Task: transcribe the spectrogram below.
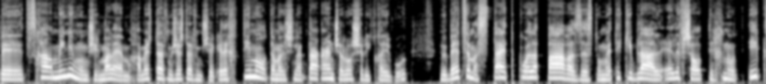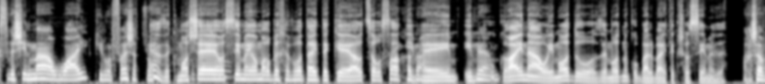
בשכר מינימום, שילמה להם 5,000-6,000 שקל, החתימה אותם על שנתיים-שלוש של התחייבות, ובעצם עשתה את כל הפער הזה, זאת אומרת, היא קיבלה על אלף שעות תכנות X ושילמה Y, כאילו הפרש עצום. כן, זה כמו שעושים היום הרבה חברות הייטק outsourcing אה, עם, אה, כן. אוקראינה או עם הודו, זה מאוד מקובל בהייטק שעושים את זה. עכשיו,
